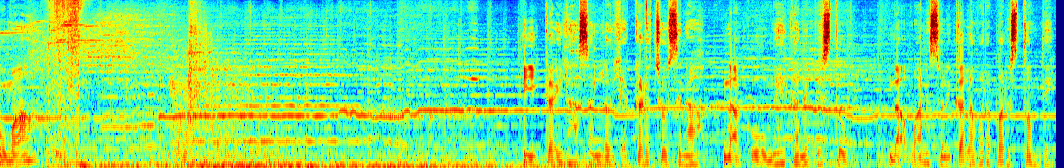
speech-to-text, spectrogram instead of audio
ఉమా? ఈ కైలాసంలో ఎక్కడ చూసినా నాకు ఉమే కనిపిస్తూ నా మనసుని కలవరపరుస్తోంది.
